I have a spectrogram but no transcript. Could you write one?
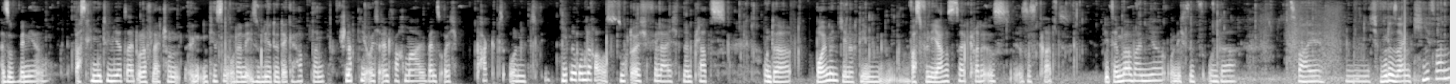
Also wenn ihr bastelmotiviert seid oder vielleicht schon irgendein Kissen oder eine isolierte Decke habt, dann schnappt die euch einfach mal, wenn es euch packt und geht eine Runde raus. Sucht euch vielleicht einen Platz unter Bäumen, je nachdem, was für eine Jahreszeit gerade ist. Es ist gerade Dezember bei mir und ich sitze unter zwei, hm, ich würde sagen, Kiefern.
